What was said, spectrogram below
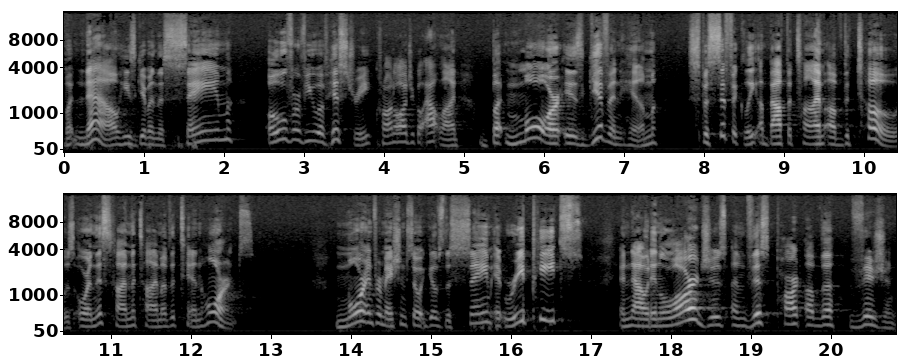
But now he's given the same overview of history, chronological outline, but more is given him specifically about the time of the toes, or in this time, the time of the ten horns. More information, so it gives the same, it repeats, and now it enlarges in this part of the vision.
